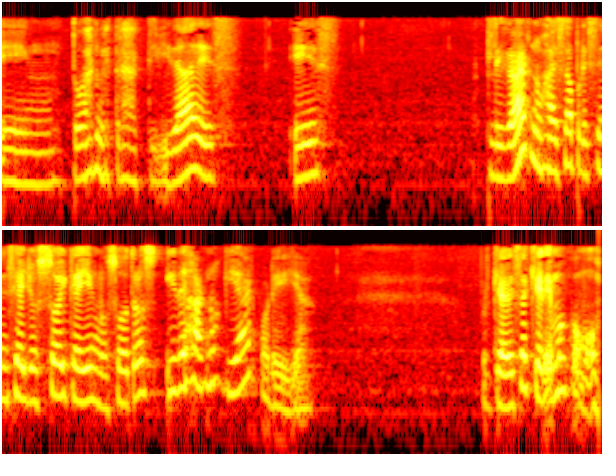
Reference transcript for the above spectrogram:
en todas nuestras actividades, es plegarnos a esa presencia yo soy que hay en nosotros y dejarnos guiar por ella. Porque a veces queremos como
